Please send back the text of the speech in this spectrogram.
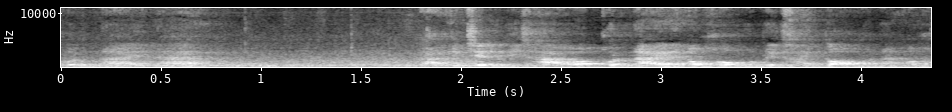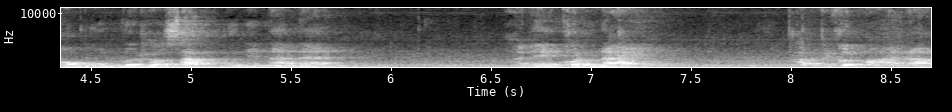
คนในนะ อย่างเช่นมีข่าวว่าคนในเอาข้อมูลไปขายต่อนะเอาข้อมูลเบอร์โทรศัพท์พวกนี้นั่นนะอันนี้คนในทำผิดกฎหมายนะ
